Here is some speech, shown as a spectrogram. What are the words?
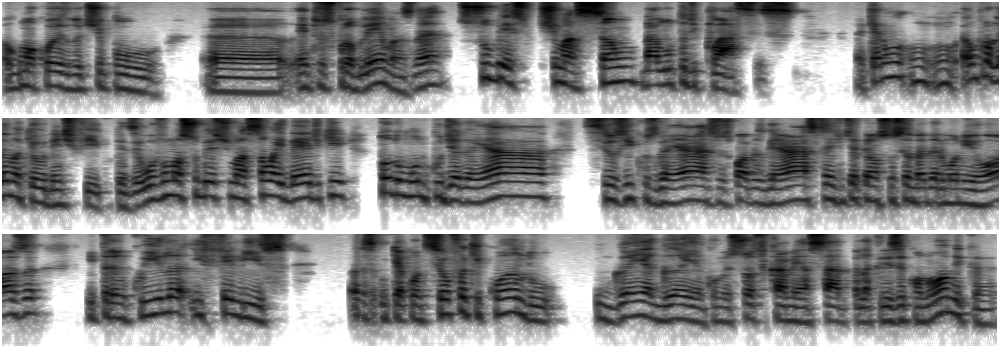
alguma coisa do tipo, uh, entre os problemas, né, subestimação da luta de classes. É que era um, um, é um problema que eu identifico. Quer dizer, houve uma subestimação à ideia de que todo mundo podia ganhar, se os ricos ganhassem, se os pobres ganhassem, a gente ia ter uma sociedade harmoniosa e tranquila e feliz. Mas o que aconteceu foi que quando o ganha-ganha começou a ficar ameaçado pela crise econômica,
